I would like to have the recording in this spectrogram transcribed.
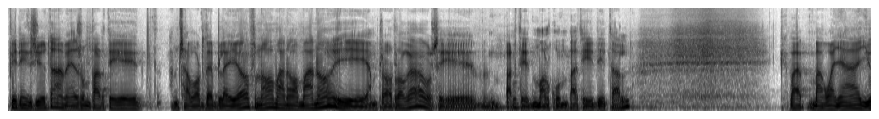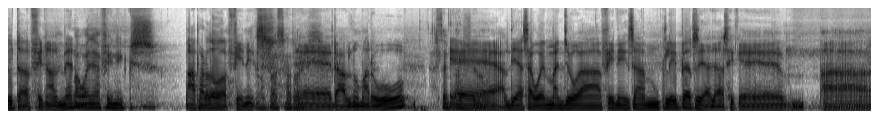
Phoenix-Utah, a més, un partit amb sabor de playoff, no? mano a mano i en pròrroga, o sigui, un partit molt competit i tal. Que va, va guanyar Utah, finalment. Va guanyar Phoenix. Ah, perdó, Phoenix. No passa res. Eh, Era el número 1. Estem per Eh, el dia següent van jugar Phoenix amb Clippers i allà sí que va,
